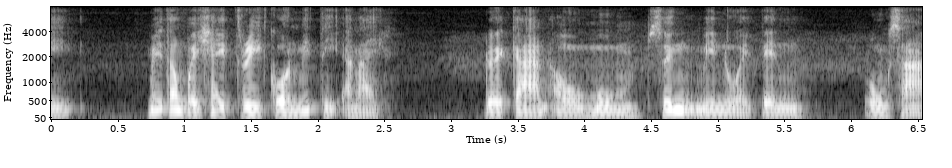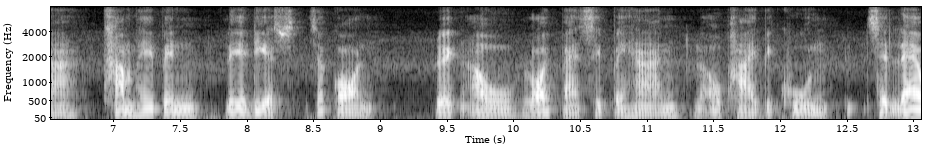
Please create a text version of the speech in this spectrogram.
นี้ ไม่ต้องไปใช้ตรีโกณมิติอะไร โดยการเอามุมซึ่งมีหน่วยเป็นองศาทำให้เป็น radius ซะก่อน โดยเอา 180 ไปหาร แล้วเอาพายไปคูณ เสร็จแล้ว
